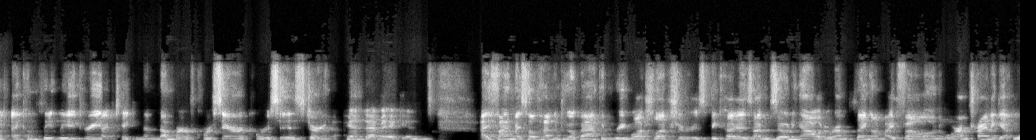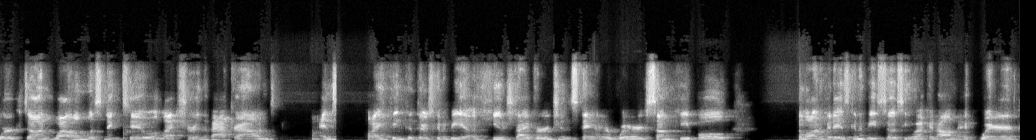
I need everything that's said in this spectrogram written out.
I completely agree. I've taken a number of Coursera courses during the pandemic and I find myself having to go back and rewatch lectures because I'm zoning out or I'm playing on my phone or I'm trying to get work done while I'm listening to a lecture in the background. And so I think that there's going to be a huge divergence there where some people a lot of it is going to be socioeconomic, where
